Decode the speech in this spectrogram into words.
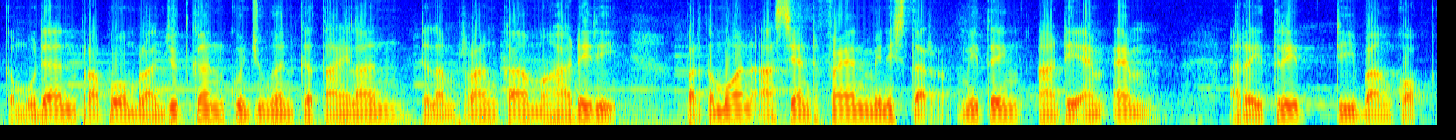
Kemudian Prabowo melanjutkan kunjungan ke Thailand dalam rangka menghadiri pertemuan ASEAN Defense Minister Meeting ADMM retreat di Bangkok.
